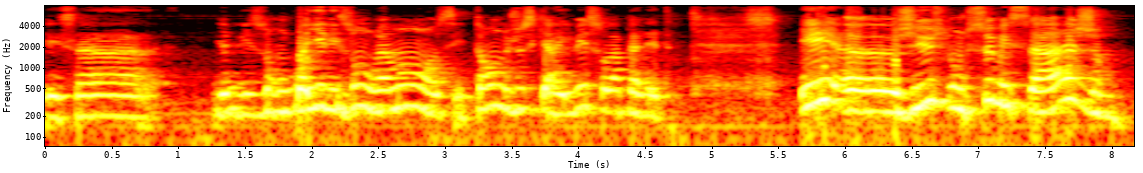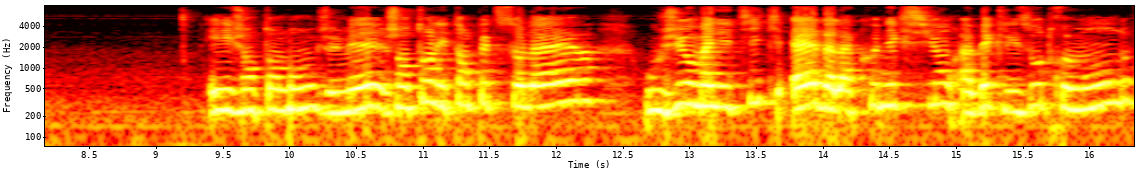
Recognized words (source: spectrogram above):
Et ça. Les on voyait les ondes vraiment s'étendre jusqu'à arriver sur la planète. Et euh, j'ai eu donc ce message. Et j'entends donc, je mets, j'entends les tempêtes solaires ou géomagnétiques aident à la connexion avec les autres mondes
